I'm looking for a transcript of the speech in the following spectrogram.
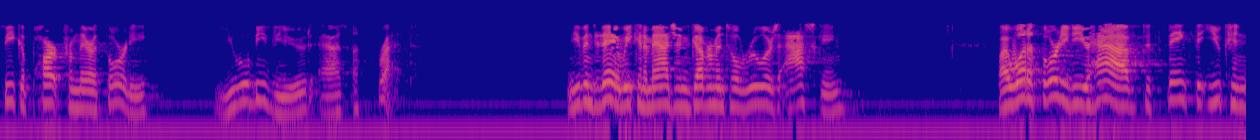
speak apart from their authority, you will be viewed as a threat. Even today, we can imagine governmental rulers asking, By what authority do you have to think that you can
